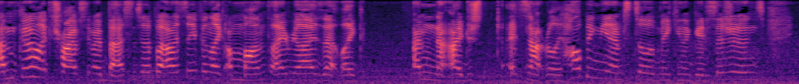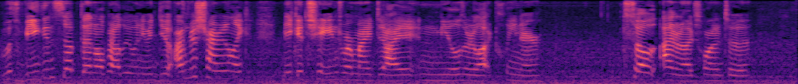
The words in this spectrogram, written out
I'm gonna like try to say my best and stuff, but honestly, if in like a month I realize that like I'm not, I just, it's not really helping me and I'm still making like good decisions with vegan stuff, then I'll probably won't even do it. I'm just trying to like make a change where my diet and meals are a lot cleaner. So I don't know, I just wanted to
